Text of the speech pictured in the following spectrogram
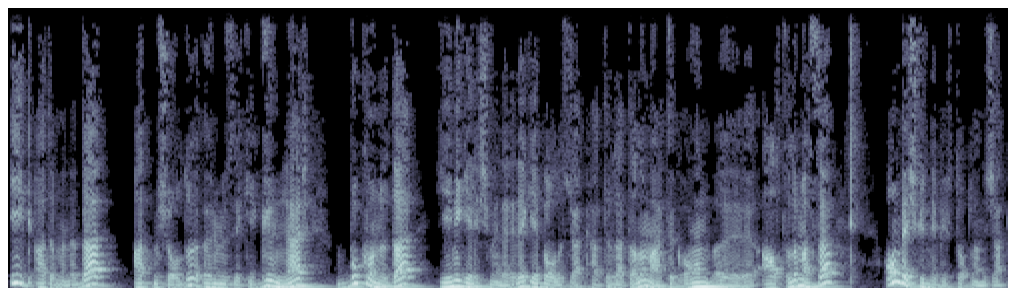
ilk adımını da atmış oldu. Önümüzdeki günler bu konuda yeni gelişmelere de gebe olacak. Hatırlatalım artık 10 e, altılı masa 15 günde bir toplanacak.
